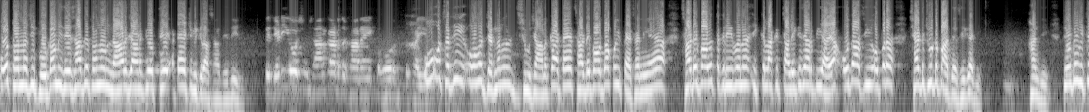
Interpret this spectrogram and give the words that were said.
ਉਹ ਤੁਹਾਨੂੰ ਅਸੀਂ ਫੋਟੋਆਂ ਵੀ ਦੇ ਸਕਦੇ ਤੁਹਾਨੂੰ ਨਾਲ ਜਾਣ ਕੇ ਉੱਥੇ ਅਟੈਚ ਵੀ ਕਰਾ ਸਕਦੇ ਜੀ। ਤੇ ਜਿਹੜੀ ਉਹ ਸ਼ਮਸ਼ਾਨ ਘਾਟ ਦਿਖਾ ਰਹੇ ਇੱਕ ਹੋਰ ਦਿਖਾਈ ਉਹ ਸਰ ਜੀ ਉਹ ਜਨਰਲ ਸ਼ਮਸ਼ਾਨ ਘਾਟ ਹੈ ਸਾਡੇ ਕੋਲ ਉਹਦਾ ਕੋਈ ਪੈਸਾ ਨਹੀਂ ਆਇਆ। ਸਾਡੇ ਕੋਲ ਤਕਰੀਬਨ 140000 ਰੁਪਏ ਆਇਆ। ਉਹਦਾ ਅਸੀਂ ਉੱਪਰ ਸ਼ੈੱਡ ਛੁੱਟ ਪਾਤੇ ਸੀਗਾ ਜੀ। ਹਾਂਜੀ ਤੇ ਉਹਦੇ ਵਿੱਚ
